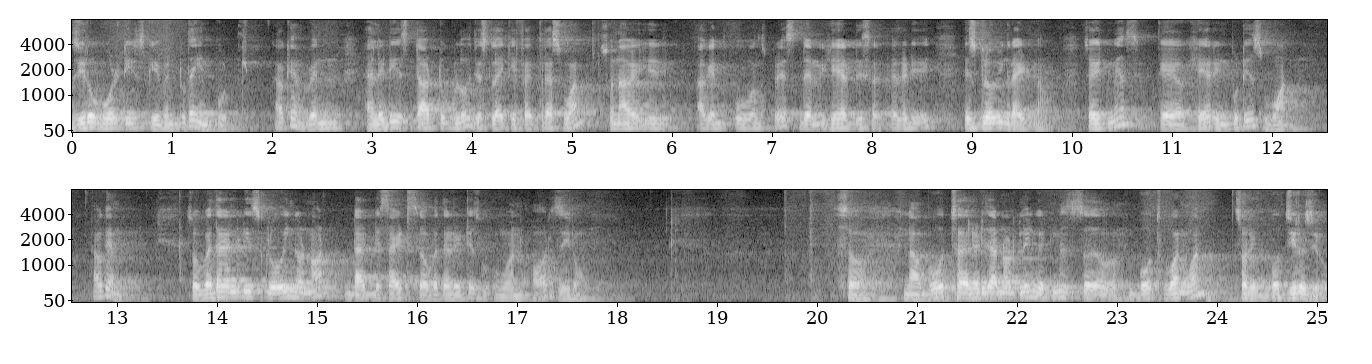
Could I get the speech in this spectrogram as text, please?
0 volt is given to the input. Okay when LED start to glow just like if I press 1 so now again once press then here this LED is glowing right now. So it means uh, here input is 1 okay so whether LED is glowing or not that decides uh, whether it is 1 or 0. So now both LEDs are not glowing it means uh, both 1 1 sorry both 0 0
